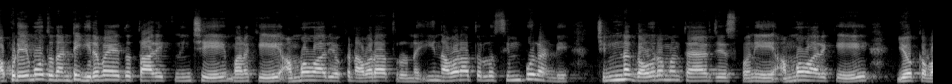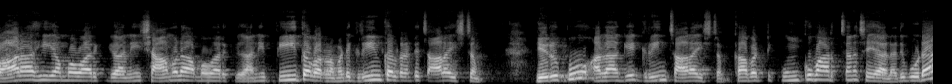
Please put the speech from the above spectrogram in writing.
అప్పుడు ఏమవుతుందంటే ఇరవై ఐదో తారీఖు నుంచి మనకి అమ్మవారి యొక్క నవరాత్రులు ఉన్నాయి. ఈ నవరాత్రుల్లో సింపుల్ అండి. చిన్న గౌరవం తయారు చేసుకొని అమ్మవారికి ఈ యొక్క వారాహి అమ్మవారికి కానీ శ్యామల అమ్మవారికి కానీ పీతవర్ణం అంటే గ్రీన్ కలర్ అంటే చాలా ఇష్టం. ఎరుపు అలాగే గ్రీన్ చాలా ఇష్టం. కాబట్టి కుంకుమార్చన చేయాలి. అది కూడా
